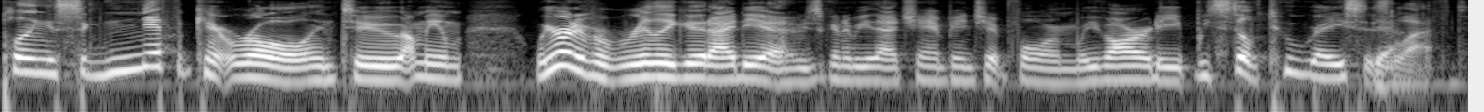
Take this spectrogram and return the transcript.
playing a significant role into. I mean, we already have a really good idea who's going to be that championship form. We've already we still have two races Yeah. left.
